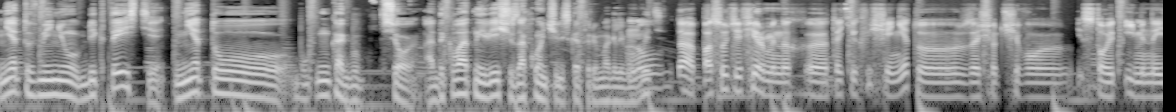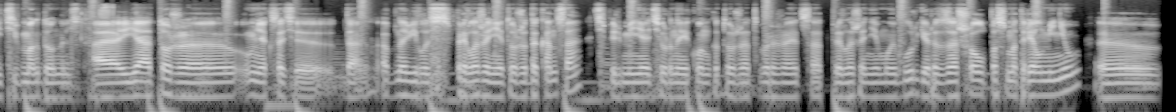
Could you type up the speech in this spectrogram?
нету в меню Биг Тейсти, нету, ну как бы все, адекватные вещи закончились, которые могли бы ну, быть. Да, по сути фирменных э, таких вещей нету, за счет чего стоит именно идти в Макдональдс. А я тоже, у меня, кстати, да, обновилось приложение тоже до конца. Теперь миниатюрная иконка тоже отображается от приложения Мой Бургер. Зашел, посмотрел меню. Э,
